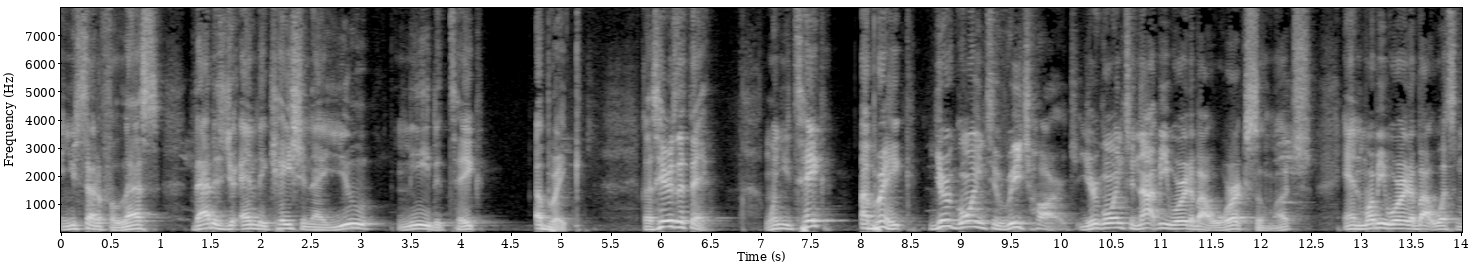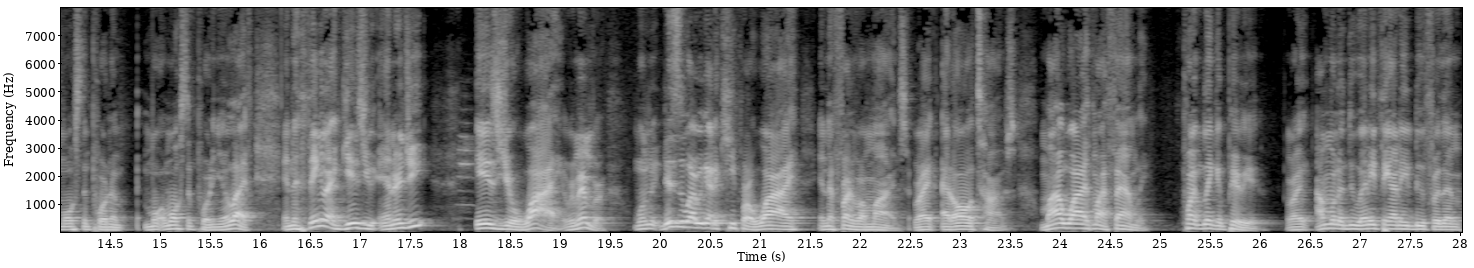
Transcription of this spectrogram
and you settle for less, that is your indication that you need to take a break. Because here's the thing when you take a break, you're going to recharge. You're going to not be worried about work so much and more be worried about what's most important most important in your life. And the thing that gives you energy is your why. Remember, when we, this is why we got to keep our why in the front of our minds, right? At all times. My why is my family. Point blank and period, right? I'm going to do anything I need to do for them,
